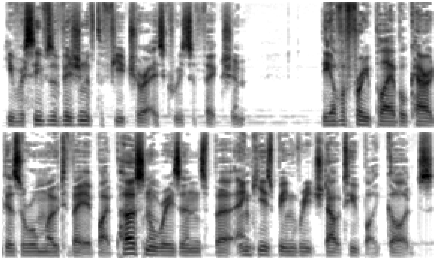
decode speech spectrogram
He receives a vision of the future at his crucifixion. The other three playable characters are all motivated by personal reasons, but Enki is being reached out to by gods.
